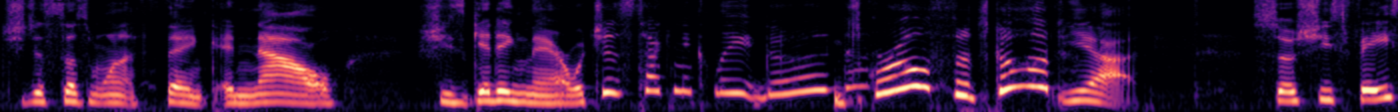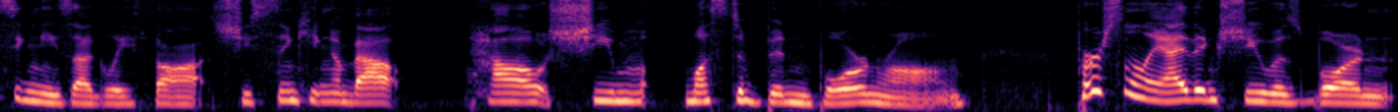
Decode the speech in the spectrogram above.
She just doesn't want to think. And now she's getting there, which is technically good. It's growth. It's good. Yeah. So she's facing these ugly thoughts. She's thinking about how she m- must have been born wrong. Personally, I think she was born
